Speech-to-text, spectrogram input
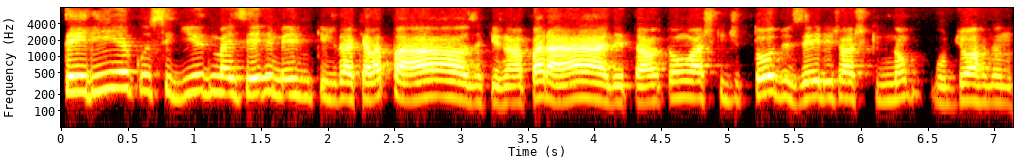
teria conseguido, mas ele mesmo quis dar aquela pausa, quis dar uma parada e tal. Então, acho que de todos eles, acho que não, o Jordan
